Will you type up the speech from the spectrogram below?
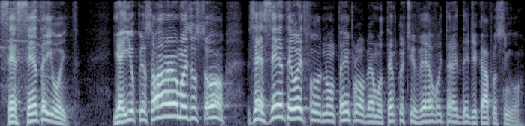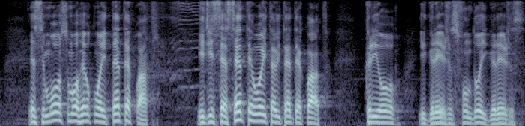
68. E aí o pessoal, ah, mas eu sou 68. Falou, não tem problema, o tempo que eu tiver eu vou dedicar para o Senhor. Esse moço morreu com 84. E de 68 a 84, criou igrejas, fundou igrejas,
